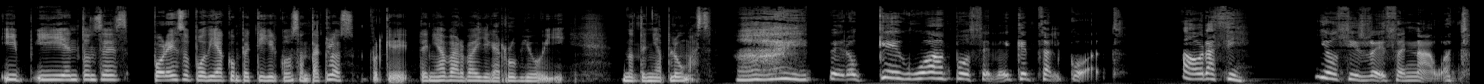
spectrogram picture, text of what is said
y, y entonces por eso podía competir con Santa Claus, porque tenía barba y era rubio y no tenía plumas. Ay, pero qué guapo se ve Quetzalcoatl. Ahora sí, yo sí rezo en náhuatl.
